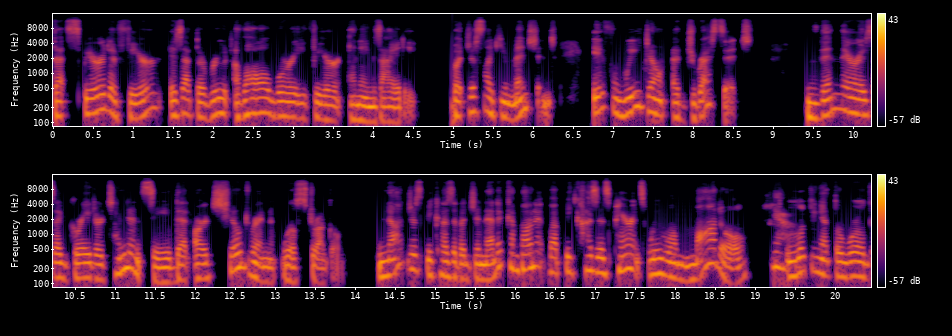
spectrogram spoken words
That spirit of fear is at the root of all worry, fear, and anxiety. But just like you mentioned, if we don't address it, then there is a greater tendency that our children will struggle, not just because of a genetic component, but because as parents, we will model yeah. looking at the world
